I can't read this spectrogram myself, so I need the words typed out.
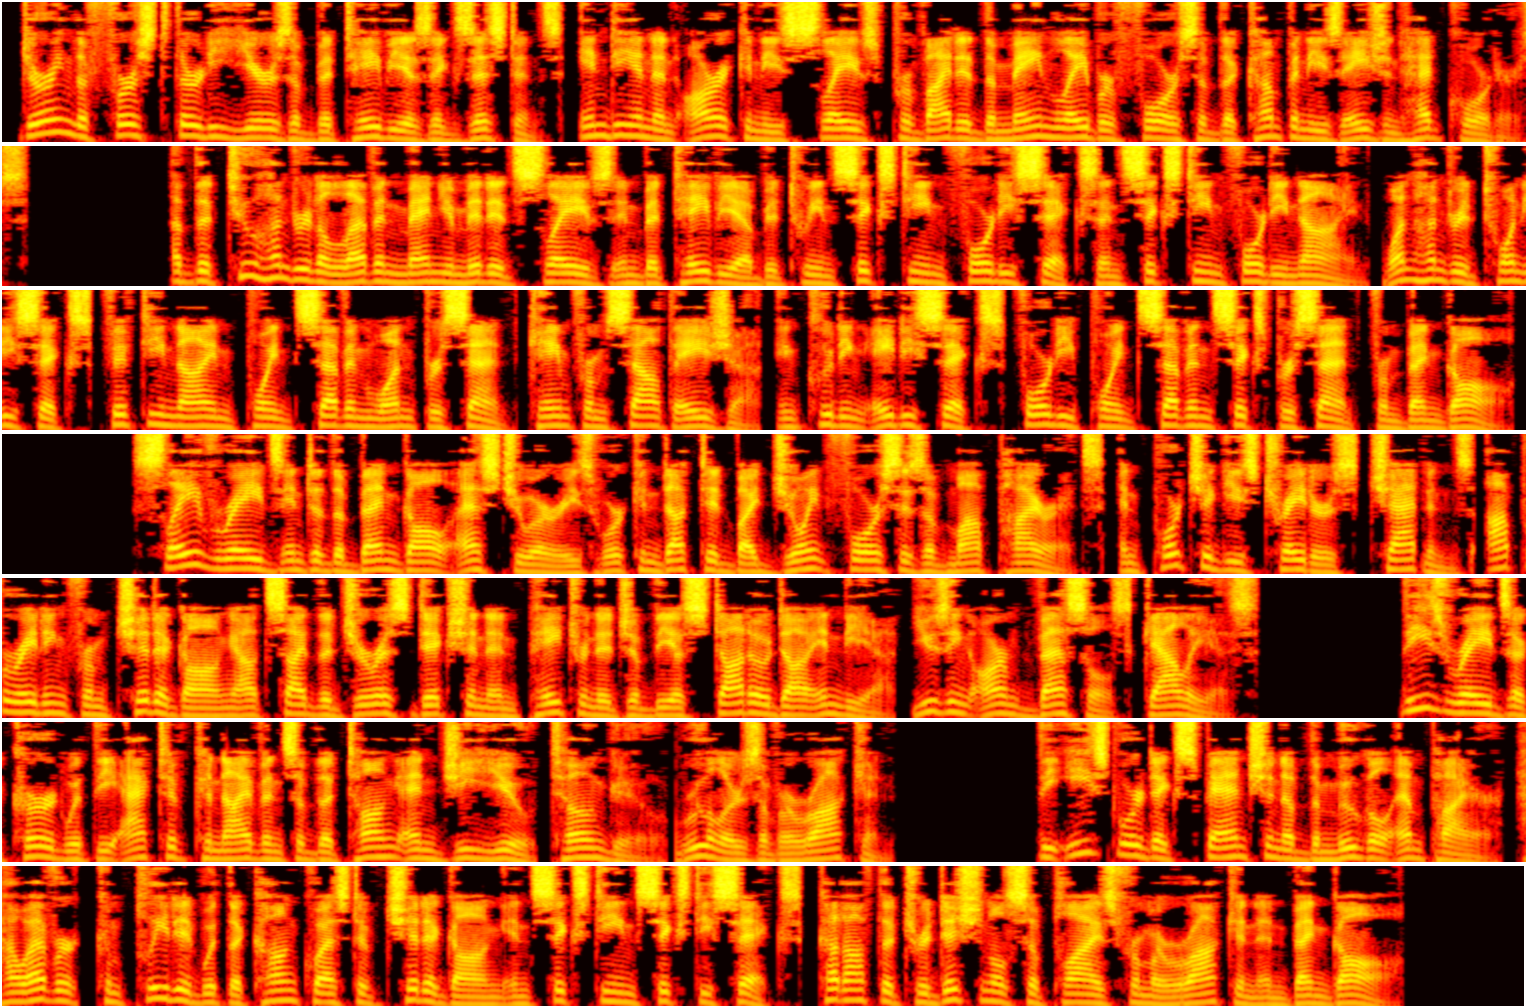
During the first 30 years of Batavia's existence, Indian and Arakanese slaves provided the main labor force of the company's Asian headquarters. Of the 211 manumitted slaves in Batavia between 1646 and 1649, 126 came from South Asia, including 86 from Bengal. Slave raids into the Bengal estuaries were conducted by joint forces of Ma pirates, and Portuguese traders operating from Chittagong outside the jurisdiction and patronage of the Estado da India, using armed vessels galleas. These raids occurred with the active connivance of the Taungoo rulers of Arakan. The eastward expansion of the Mughal Empire, however, completed with the conquest of Chittagong in 1666, cut off the traditional supplies from Arakan and Bengal.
